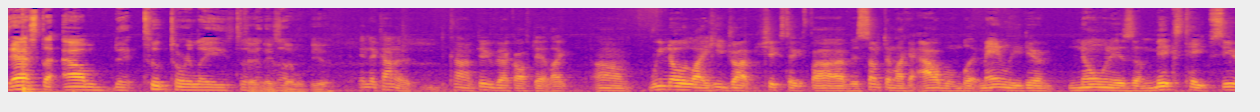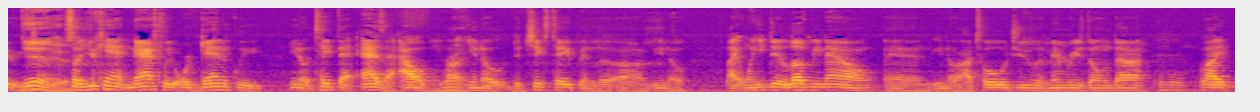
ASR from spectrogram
that's the album that took Tory Lanez to To that another next level. level, yeah. And to kind of kind of piggyback off that, like um, we know like he dropped Chixtape Five is something like an album, but mainly they're known as a mixtape series. Yeah. Yeah. So you can't naturally, organically, you know, take that as an album. Right. Like, you know, the Chixtape and the, um, you know, like when he did Love Me Now and you know I Told You and Memories Don't Die, like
